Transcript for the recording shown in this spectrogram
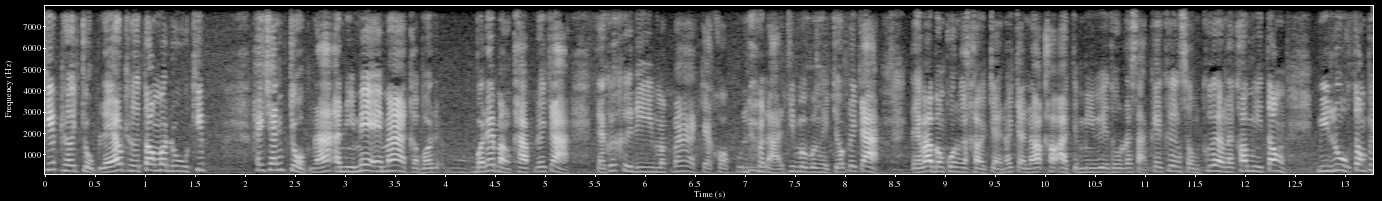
คลิปเธอจบแล้ว เธอต้องมาดูคลิปให้ฉันจบนะ อันนี้แม่ไอ้มากกับบ บ่ได้บังคับด้วยจ้าแต่ก็คือดีมากๆจะขอบคุณหลายที่มาเบิ่งให้จบด้วยจ้าแต่ว่าบางคนก็เข้าใจเนอะจ้ะเนาะเขาอาจจะมีโทรศัพท์แค่เครื่องสองเครื่อง แล้วเขามีต้องมีลูกต้องไป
